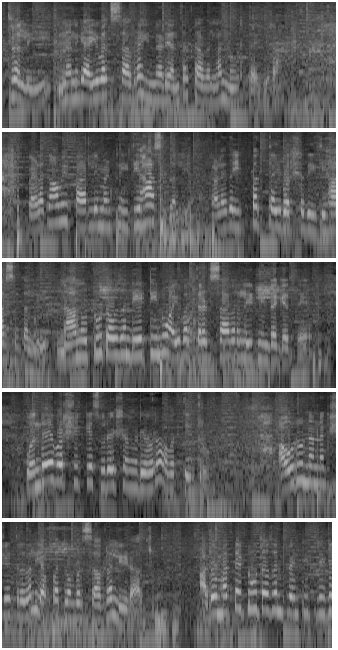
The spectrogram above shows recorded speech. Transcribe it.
ಇದರಲ್ಲಿ ನನಗೆ ಐವತ್ತು ಸಾವಿರ ಹಿನ್ನಡೆ ಅಂತ ತಾವೆಲ್ಲ ನೋಡ್ತಾ ಇದ್ದೀರಾ? ಬೆಳಗಾವಿ ಪಾರ್ಲಿಮೆಂಟ್ನ ಇತಿಹಾಸದಲ್ಲಿ ಕಳೆದ ಇಪ್ಪತ್ತೈದು ವರ್ಷದ ಇತಿಹಾಸದಲ್ಲಿ ನಾನು ಟೂ ತೌಸಂಡ್ ಏಯ್ಟೀನು ಐವತ್ತೆರಡು ಸಾವಿರ ಲೀಡ್ನಿಂದ ಗೆದ್ದೆ. ಒಂದೇ ವರ್ಷಕ್ಕೆ ಸುರೇಶ್ ಅಂಗಡಿಯವರು ಅವತ್ತಿದ್ದರು ಅವರು ನನ್ನ ಕ್ಷೇತ್ರದಲ್ಲಿ ಎಪ್ಪತ್ತೊಂಬತ್ತು ಸಾವಿರ ಲೀಡ್ ಆದರು. ಅದೇ ಮತ್ತೆ ಟೂ ತೌಸಂಡ್ ಟ್ವೆಂಟಿ ತ್ರೀಗೆ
